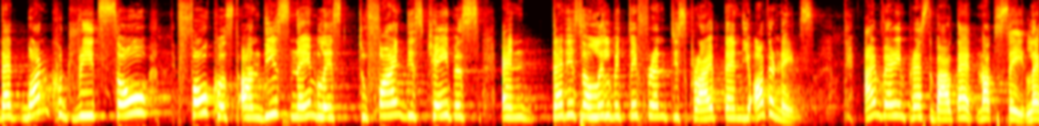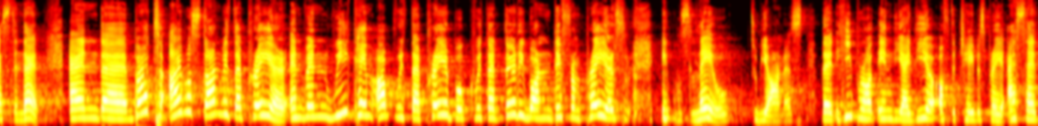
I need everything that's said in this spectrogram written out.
that one could read so focused on this name list to find these Jabez, and that is a little bit different described than the other names. I'm very impressed about that, not to say less than that. And uh, but I was done with that prayer, and when we came up with that prayer book with that 31 different prayers, it was Leo, to be honest, that he brought in the idea of the Jabez prayer. I said,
